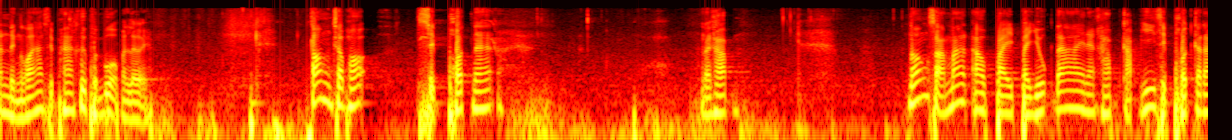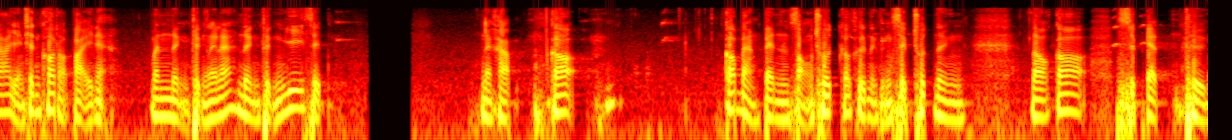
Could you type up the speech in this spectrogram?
22,155 คือผลบวกมาเลย ต้องเฉพาะ 10พจน์นะฮะ นะครับ น้องสามารถเอาไปประยุกต์ได้นะครับ กับ 20 พจน์ก็ได้ อย่างเช่นข้อต่อไปเนี่ย มัน 1 ถึงอะไรนะ1ถึง 20 นะครับ ก็ก็แบ่งเป็น 2 ชุดก็คือ1ถึง10 ชุดหนึ่งแล้วก็ 11 ถึง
